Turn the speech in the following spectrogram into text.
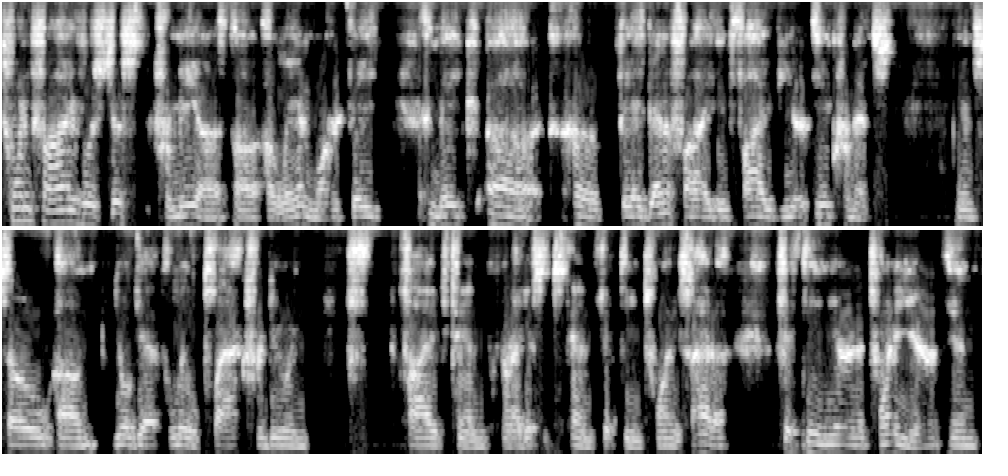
25 was just for me a, a, a landmark. They make uh, uh, they identify in five year increments, and so um, you'll get a little plaque for doing five, 10, or I guess it's 10, 15, 20. So I had a 15 year and a 20 year. And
